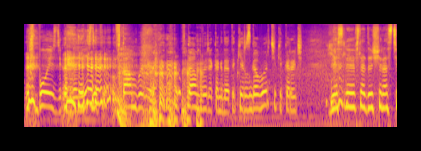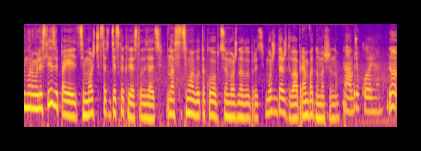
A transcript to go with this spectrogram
в поезде, когда ездят в тамбуре. В тамбуре, когда такие разговорчики, короче. Если в следующий раз с Тимуром или с Лизой поедете, можете, кстати, детское кресло взять. У нас с Тимой был такую опцию можно выбрать. Можно даже два, прям в одну машину. А, прикольно. Ну,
